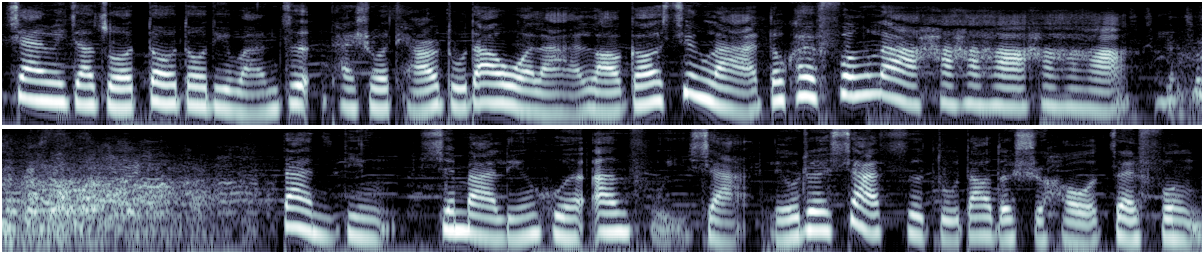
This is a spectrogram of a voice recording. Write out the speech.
下一位叫做豆豆的丸子，他说条儿读到我啦，老高兴啦，都快疯啦，哈哈哈哈哈哈！淡定，先把灵魂安抚一下，留着下次读到的时候再疯。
